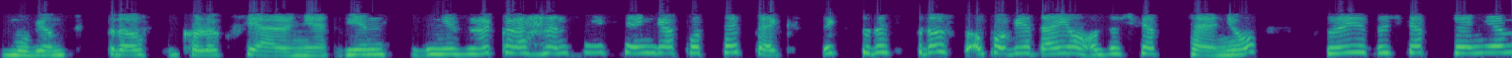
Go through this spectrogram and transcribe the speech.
mówiąc wprost i kolokwialnie, więc niezwykle chętnie sięga po te teksty, które wprost opowiadają o doświadczeniu, które jest doświadczeniem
